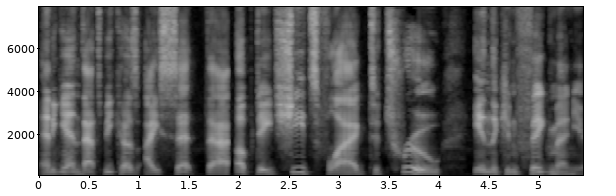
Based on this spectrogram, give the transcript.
And again, that's because I set that update sheets flag to true in the config menu.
